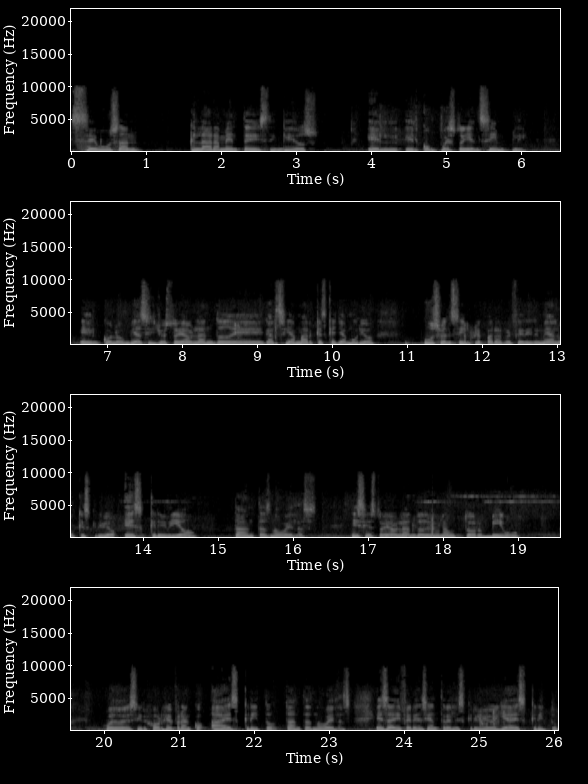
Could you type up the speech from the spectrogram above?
se usan claramente distinguidos el, el compuesto y el simple en Colombia, si yo estoy hablando de García Márquez, que ya murió, uso el simple para referirme a lo que escribió. Escribió tantas novelas. Y si estoy hablando de un autor vivo, puedo decir Jorge Franco ha escrito tantas novelas. Esa diferencia entre el escribió y ha escrito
